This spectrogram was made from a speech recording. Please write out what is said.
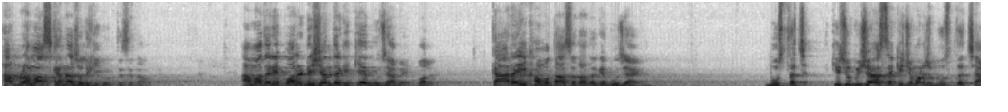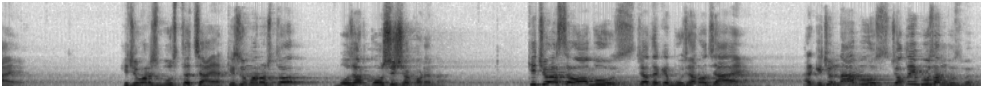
আমরা মাঝখানে আসলে কি করতেছি না আমাদের এই পলিটিশিয়ানদেরকে কে বুঝাবে? বলে কার এই ক্ষমতা আছে তাদেরকে বুঝায়? বুঝতে কিছু বিষয় আছে, কিছু মানুষ বুঝতে চায়। কিছু মানুষ বুঝতে চায়, আর কিছু মানুষ তো বোঝার কোশিশও করে না। কিছু আছে অবুঝ যাদেরকে বোঝানো যায়, আর কিছু না বুঝ যতই বুঝান বুঝবে না।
